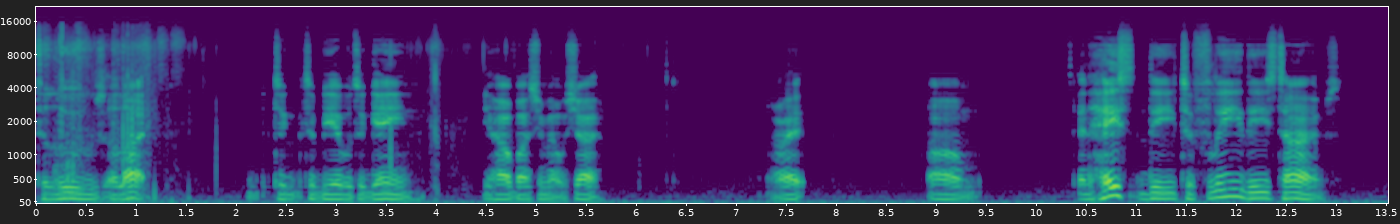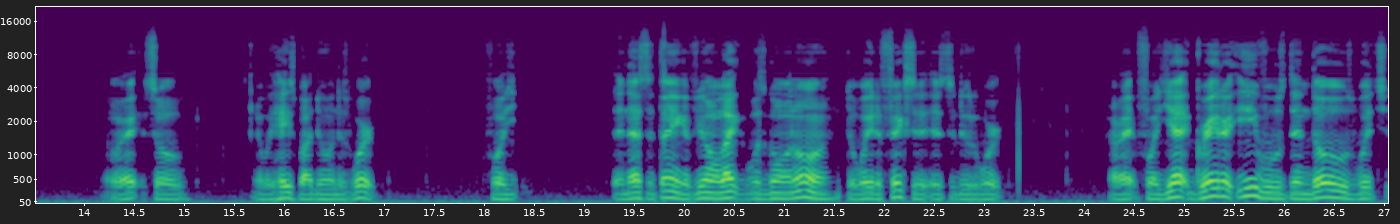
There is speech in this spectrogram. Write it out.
to lose a lot to to be able to gain Yahawashi. All right um, and haste thee to flee these times. All right, so, and we haste by doing this work. For, and that's the thing. If you don't like what's going on, the way to fix it is to do the work. All right. For yet greater evils than those which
